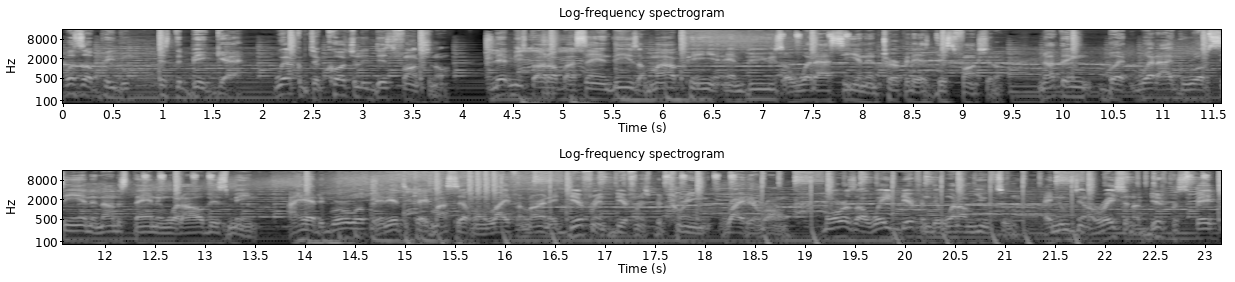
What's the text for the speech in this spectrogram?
What's up, people? It's the big guy. Welcome to Culturally Dysfunctional. Let me start off by saying these are my opinion and views of what I see and interpret as dysfunctional. Nothing but what I grew up seeing and understanding what all this means. I had to grow up and educate myself on life and learn a different difference between right and wrong. Morals are way different than what I'm used to. A new generation of disrespect,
